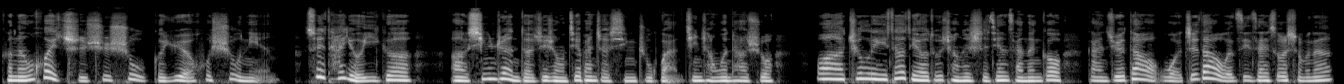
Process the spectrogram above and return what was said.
可能会持续数个月或数年。所以他有一个呃新任的这种接班者型主管，经常问他说：“哇，Julie，到底要多长的时间才能够感觉到我知道我自己在做什么呢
